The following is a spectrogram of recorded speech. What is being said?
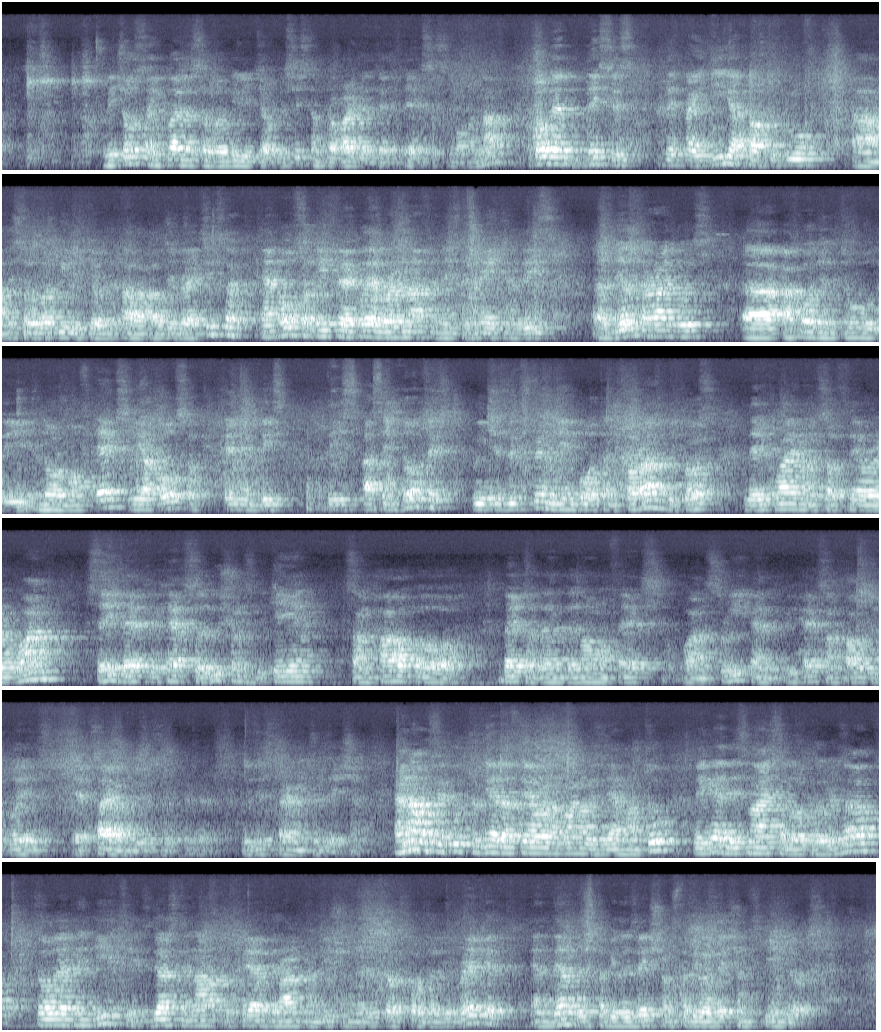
which also implies the solvability of the system provided that x is small enough. So that this is the idea how to prove uh, the solvability of the uh, algebraic system, and also if we are clever enough in estimating this uh, delta radius uh, according to the norm of x, we are also having this this asymptotics, which is extremely important for us because the requirements of theorem 1 say that we have solutions decaying somehow or better than the norm of x 1, 3, and we have somehow to play epsilon with, uh, with this parameterization. And now if we put together theorem 1 with lemma 2, we get this nice local result, so that indeed it's just enough to have the rank condition with the first order bracket, and then the stabilization stabilization scheme works.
